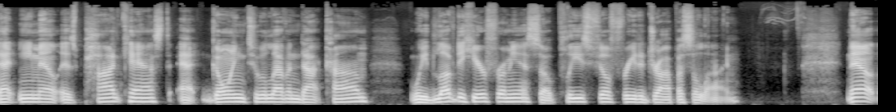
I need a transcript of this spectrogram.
That email is podcast at goingto11.com. We'd love to hear from you, so please feel free to drop us a line. Now,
